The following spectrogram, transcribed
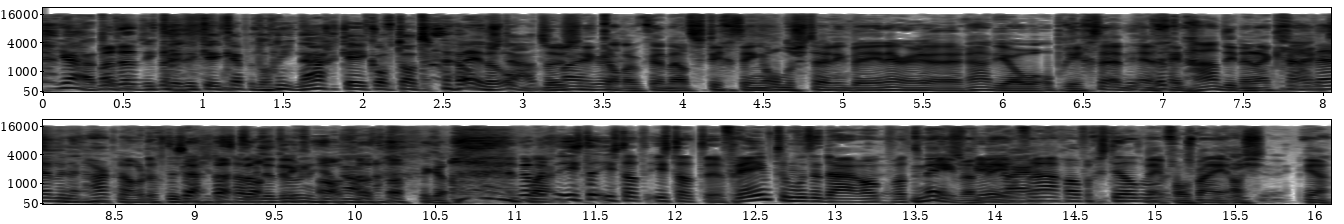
ja, dat, dat, ik, ik, ik, heb het nog niet nagekeken of dat nee, bestaat. Dus maar, ik kan ook inderdaad Stichting Ondersteuning BNR uh, Radio oprichten... en, en dat, geen haan die ernaar krijgt. we hebben het hard nodig, dus als je dat zou willen doen... Maar, is dat, is dat, is dat uh, vreemd? Er moeten daar ook wat nee, nee, vragen over gesteld worden? Nee, volgens mij als je, ja,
